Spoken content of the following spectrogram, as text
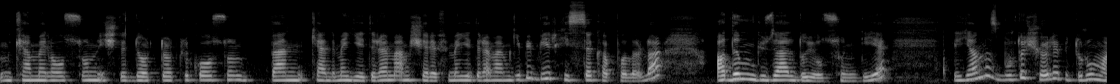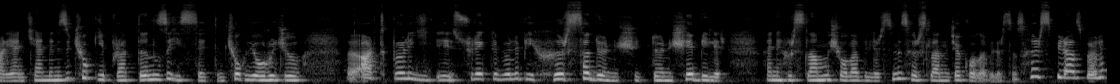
Mükemmel olsun, işte dört dörtlük olsun, ben kendime yediremem, şerefime yediremem gibi bir hisse kapılırlar. Adım güzel duyulsun diye. E, yalnız burada şöyle bir durum var. Yani kendinizi çok yıprattığınızı hissettim. Çok yorucu. E, artık böyle e, sürekli böyle bir hırsa dönüşü dönüşebilir. Hani hırslanmış olabilirsiniz, hırslanacak olabilirsiniz. Hırs biraz böyle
